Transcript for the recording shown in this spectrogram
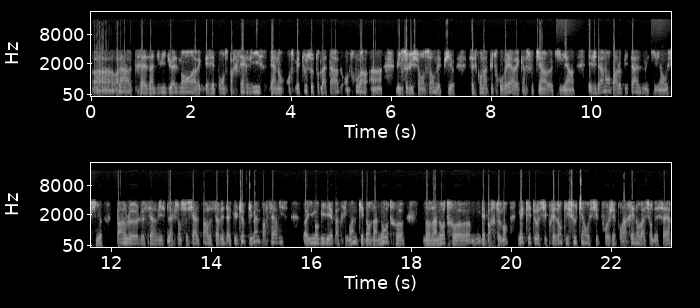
voilà, très individuellement avec des réponses par service, eh bien non, on se met tous autour de la table, on trouve un, une solution ensemble. Et puis c'est ce qu'on a pu trouver avec un soutien qui vient évidemment par l'hôpital, mais qui vient aussi par le, service de l'action sociale, par le service de la culture, même par le service euh, immobilier et patrimoine qui est dans un autre, euh, dans un autre euh, département, mais qui était aussi présent, qui soutient aussi le projet pour la rénovation des serres.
